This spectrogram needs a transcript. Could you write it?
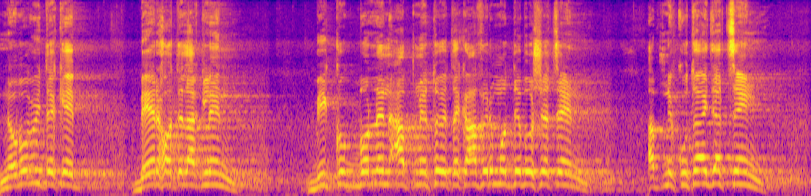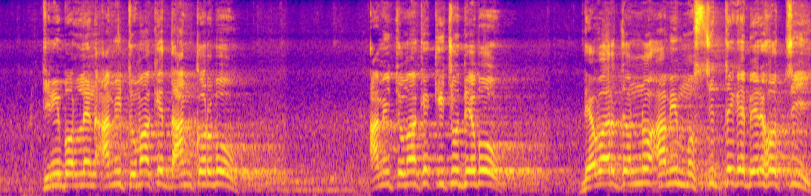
নবমী থেকে বের হতে লাগলেন। ভিক্ষুক বললেন, আপনি তো এতে কাফের মধ্যে বসেছেন। আপনি কোথায় যাচ্ছেন? তিনি বললেন, আমি তোমাকে দান করব। আমি তোমাকে কিছু দেব। দেওয়ার জন্য আমি মসজিদ থেকে বের হচ্ছি।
